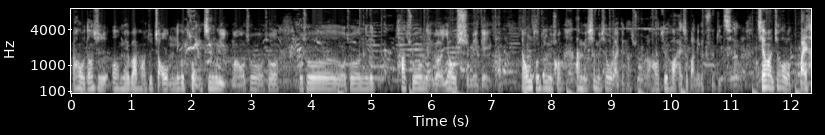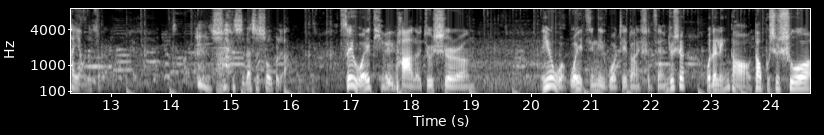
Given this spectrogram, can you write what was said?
然后我当时哦没有办法，就找我们那个总经理嘛，我说我说我说我说那个他说那个钥匙没给他，然后我们总经理说啊没事没事，我来跟他说，然后最后还是把那个辞职签了，签完之后了白他一眼我就走了，实实在是受不了。所以我也挺怕的，就是因为我我也经历过这段时间，就是我的领导倒不是说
